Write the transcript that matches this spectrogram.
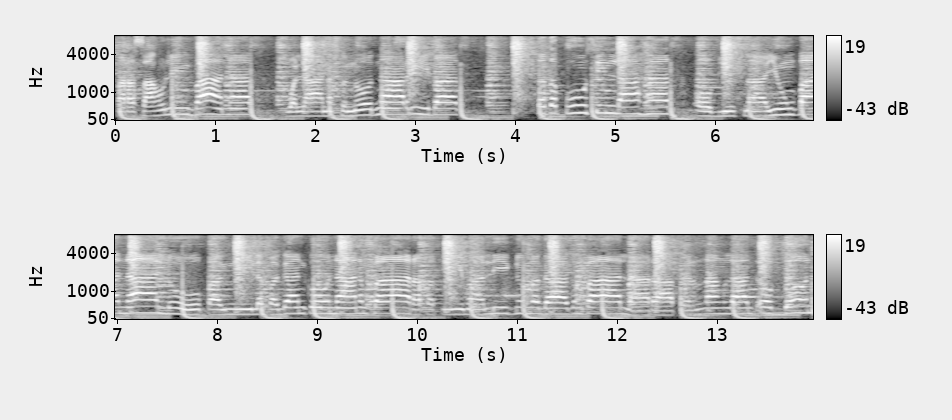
Para sa huling banat, wala na sunod na ribat Tatapusin lahat. Obvious na yung panalo. Pag nilapagan ko na ng para Pati maligno magagampala. Rapper ng Land of Dawn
